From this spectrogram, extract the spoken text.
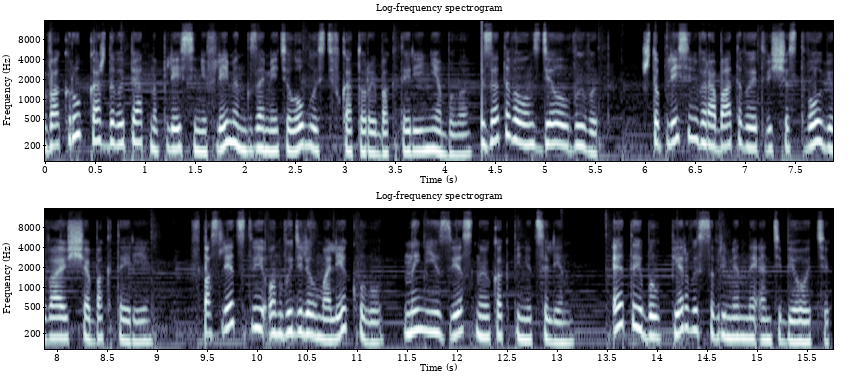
Вокруг каждого пятна плесени Флеминг заметил область, в которой бактерий не было. Из этого он сделал вывод, что плесень вырабатывает вещество, убивающее бактерии. Впоследствии он выделил молекулу, ныне известную как пенициллин. Это и был первый современный антибиотик.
